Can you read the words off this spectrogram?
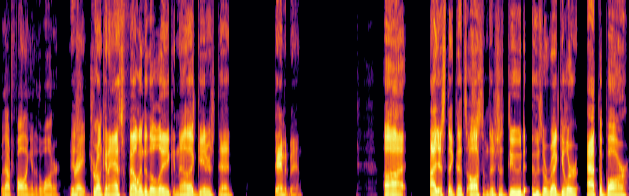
without falling into the water. his Great. drunken ass fell into the lake, and now that gator's dead. Damn it, man. Uh, I just think that's awesome. There's a dude who's a regular at the bar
